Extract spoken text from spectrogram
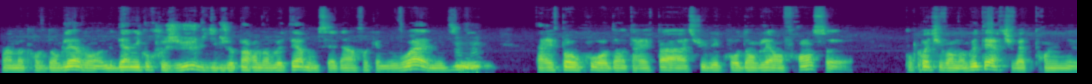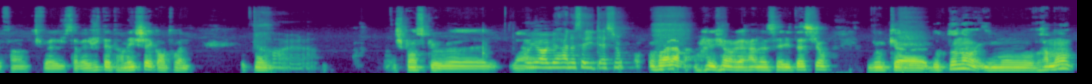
enfin, ma prof d'anglais avant le dernier cours que j'ai eu, je lui dis que je pars en Angleterre, donc c'est la dernière fois qu'elle me voit, elle me dit, mm-hmm t'arrives pas au cours, t'arrives pas à suivre les cours d'anglais en France, euh, pourquoi tu vas en Angleterre? Tu vas te prendre une, enfin, tu vas, ça va juste être un échec, Antoine. Bon, oh je pense que euh, on lui enverra nos salutations. Voilà, on lui enverra nos salutations. Donc, euh, donc non, non, ils m'ont vraiment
